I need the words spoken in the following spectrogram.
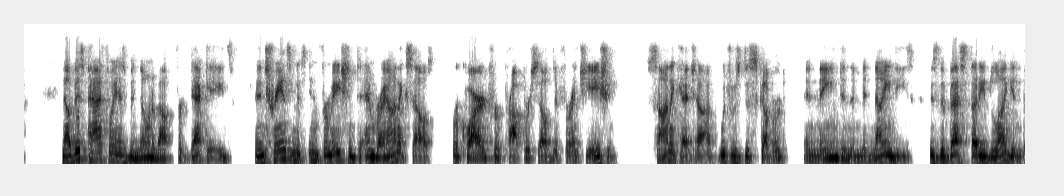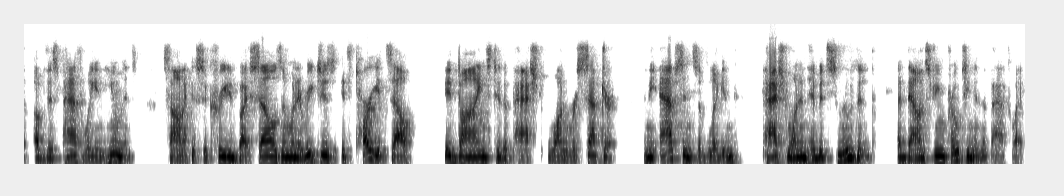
Now, this pathway has been known about for decades and transmits information to embryonic cells required for proper cell differentiation. Sonic hedgehog, which was discovered and named in the mid 90s, is the best studied ligand of this pathway in humans. Sonic is secreted by cells, and when it reaches its target cell, it binds to the PTCH1 receptor. In the absence of ligand, PTCH1 inhibits smoothened, a downstream protein in the pathway.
